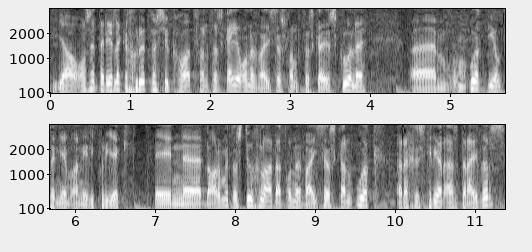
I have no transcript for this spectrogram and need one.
Ja, ons het 'n redelike groot versoek gehad van verskeie onderwysers van verskeie skole um, om ook deel te neem aan hierdie projek. En uh, daarom het ons toegelaat dat onderwysers kan ook registreer as drywers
